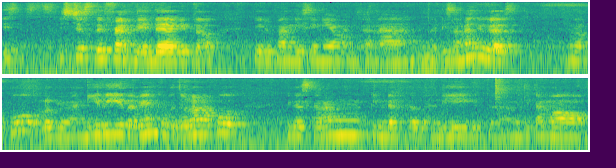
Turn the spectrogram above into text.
it's, it's just different beda gitu kehidupan di sini sama di sana. Di sana juga menurutku lebih mandiri, tapi kan kebetulan aku juga sekarang pindah ke Bali gitu. Nah, Kita mau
